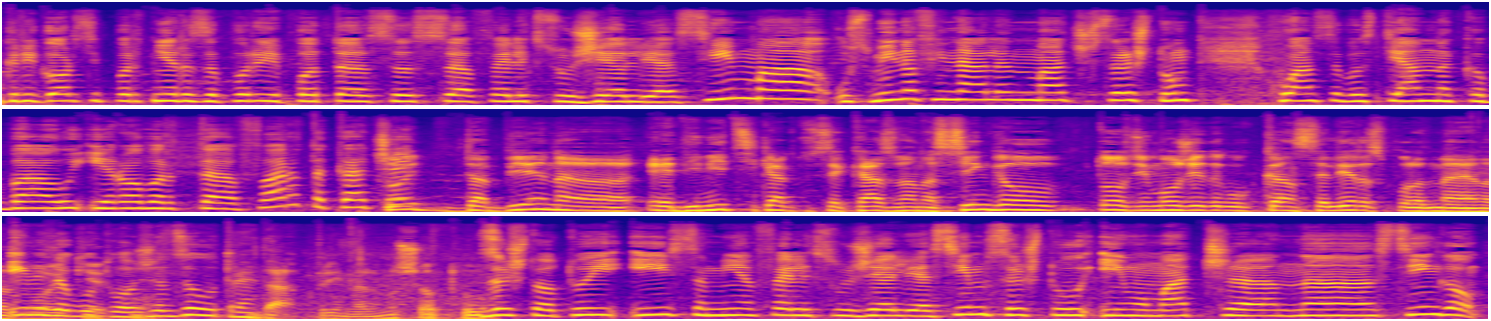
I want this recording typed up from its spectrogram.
Григор си партнира за първи път с Феликс Ожелия Сим. Осмина финален матч срещу Хуан Себастиан Накабал и Робърт Фар, така че... Той да бие на единици, както се казва на сингъл, този може и да го канцелира според мен на Или да го отложат за утре. Да, примерно, защото... Защото и, и самия Феликс Ожелия Сим също има матч на сингъл.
